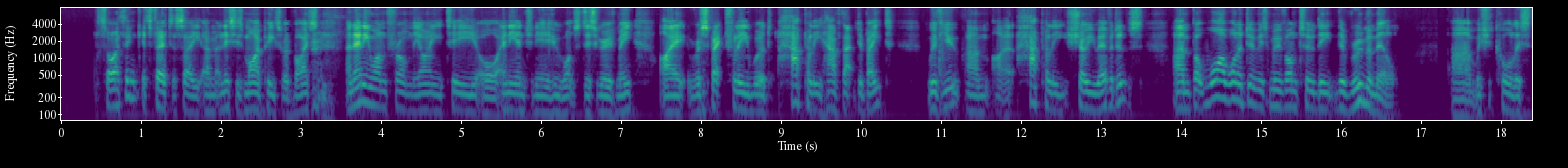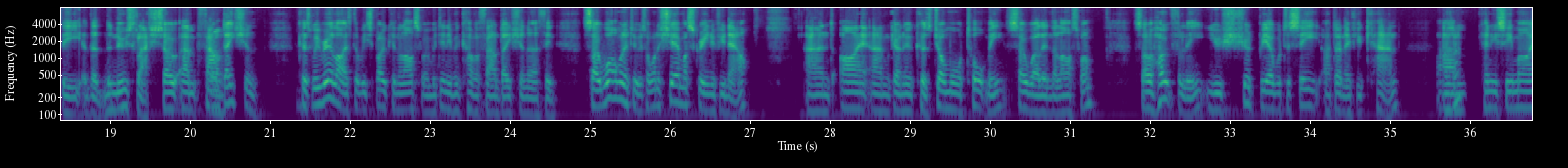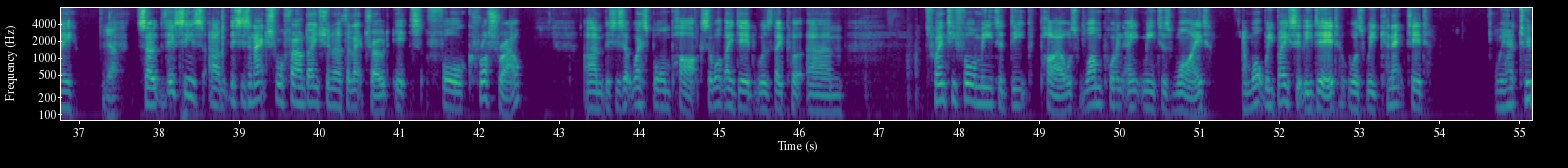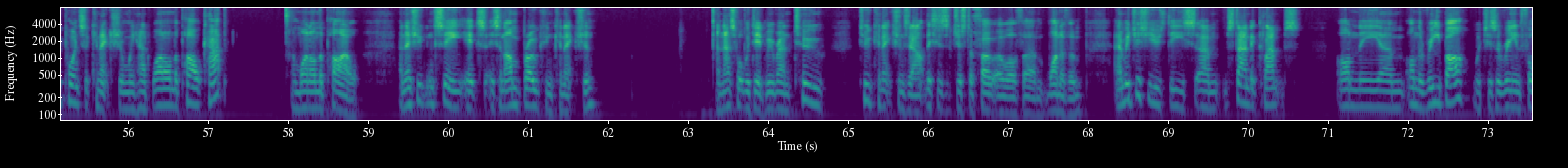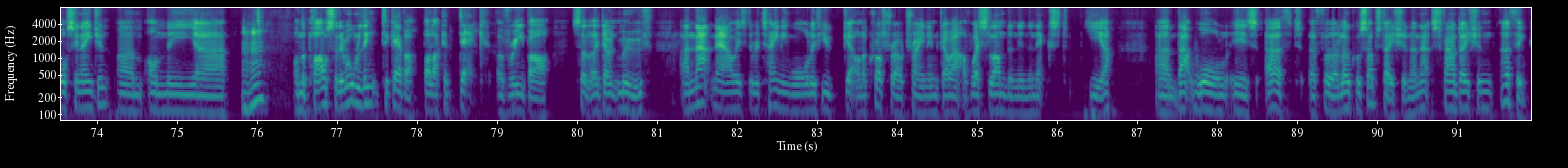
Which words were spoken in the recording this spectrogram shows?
So I think it's fair to say, um, and this is my piece of advice, and anyone from the IET or any engineer who wants to disagree with me, I respectfully would happily have that debate with you. Um, I happily show you evidence. Um, but what I want to do is move on to the the rumor mill. Um, we should call this the the, the news flash. So um, foundation, because we realised that we spoke in the last one, we didn't even cover foundation earthing. So what I want to do is I want to share my screen with you now and I am going to because John Moore taught me so well in the last one. So hopefully you should be able to see. I don't know if you can. Um, Can you see my? Yeah. So this is um, this is an actual foundation earth electrode. It's for Crossrail. Um, this is at Westbourne Park. So what they did was they put um, 24 meter deep piles, 1.8 meters wide, and what we basically did was we connected. We had two points of connection. We had one on the pile cap and one on the pile. And as you can see, it's it's an unbroken connection. And that's what we did. We ran two two connections out. This is just a photo of um, one of them, and we just used these um, standard clamps on the um, on the rebar, which is a reinforcing agent um, on the uh, Mm-hmm. on the pile. So they're all linked together by like a deck of rebar, so that they don't move. And that now is the retaining wall. If you get on a crossrail train and go out of West London in the next year, um, that wall is earthed uh, for the local substation, and that's foundation earthing.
